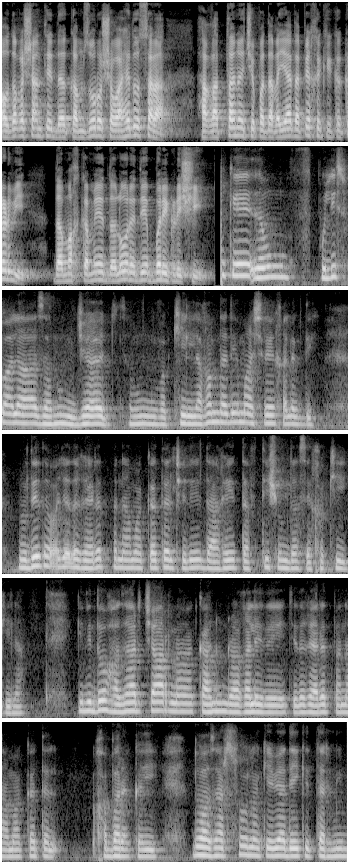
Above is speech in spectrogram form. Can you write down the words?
او دغه شانتې د کمزورو شواهدو سره هغه تن چې په دغه ياده پېښه کې ککړ وي د محکمې د لورې دې بري کړی شي. که زموږ پوليس والا، زموږ جج، زموږ وکيل هغه هم د دې معاشرې خلک دي. نو دې ته وجه د غیرت په نامه قتل چې دی د هغې تفتیش هم داسې ښه کېږي نه ګینې دو هزار چار نه قانون راغلی دی چې د غیرت په نامه قتل خبره کوي دو هزار سوله کې بیا دې کې ترمیم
